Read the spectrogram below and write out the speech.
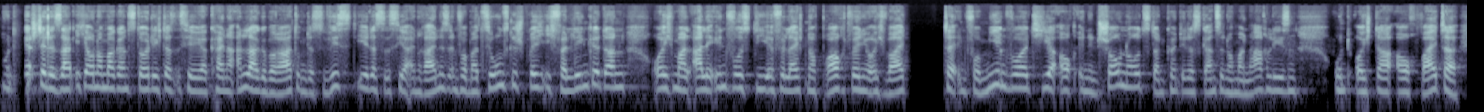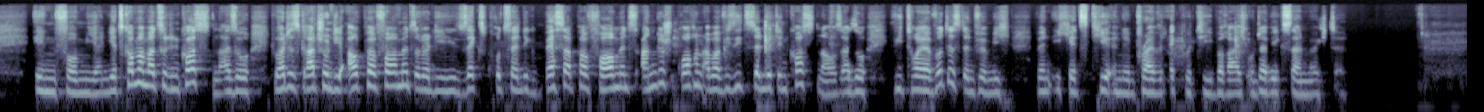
Und an der Stelle sage ich auch nochmal ganz deutlich, das ist hier ja keine Anlageberatung, das wisst ihr, das ist hier ein reines Informationsgespräch. Ich verlinke dann euch mal alle Infos, die ihr vielleicht noch braucht, wenn ihr euch weiter informieren wollt, hier auch in den Show Notes, dann könnt ihr das Ganze nochmal nachlesen und euch da auch weiter informieren. Jetzt kommen wir mal zu den Kosten. Also du hattest gerade schon die Outperformance oder die sechsprozentige Besser-Performance angesprochen, aber wie sieht es denn mit den Kosten aus? Also wie teuer wird es denn für mich, wenn ich jetzt hier in dem Private Equity-Bereich unterwegs sein möchte?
